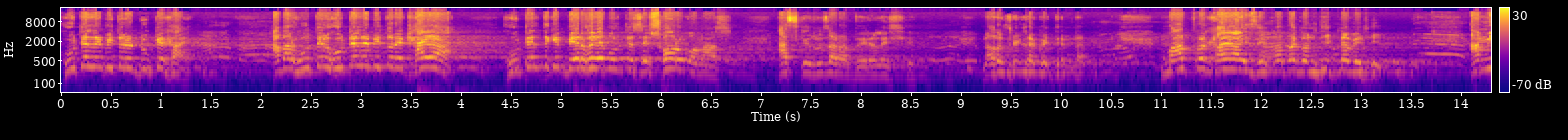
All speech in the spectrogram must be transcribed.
হোটেলের ভিতরে ঢুকে খায়। আবার হোটেল, হোটেলের ভিতরে খায়া হোটেল থেকে বের হয়ে বলতেছে, সর্বনাশ, আজকে রোজা রাত ধরে লেছে নাউজুবিল্লাহ কইতেন না। মাত্র খায়া আইছে, কথা কোন ঠিক না বেঠি। আমি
